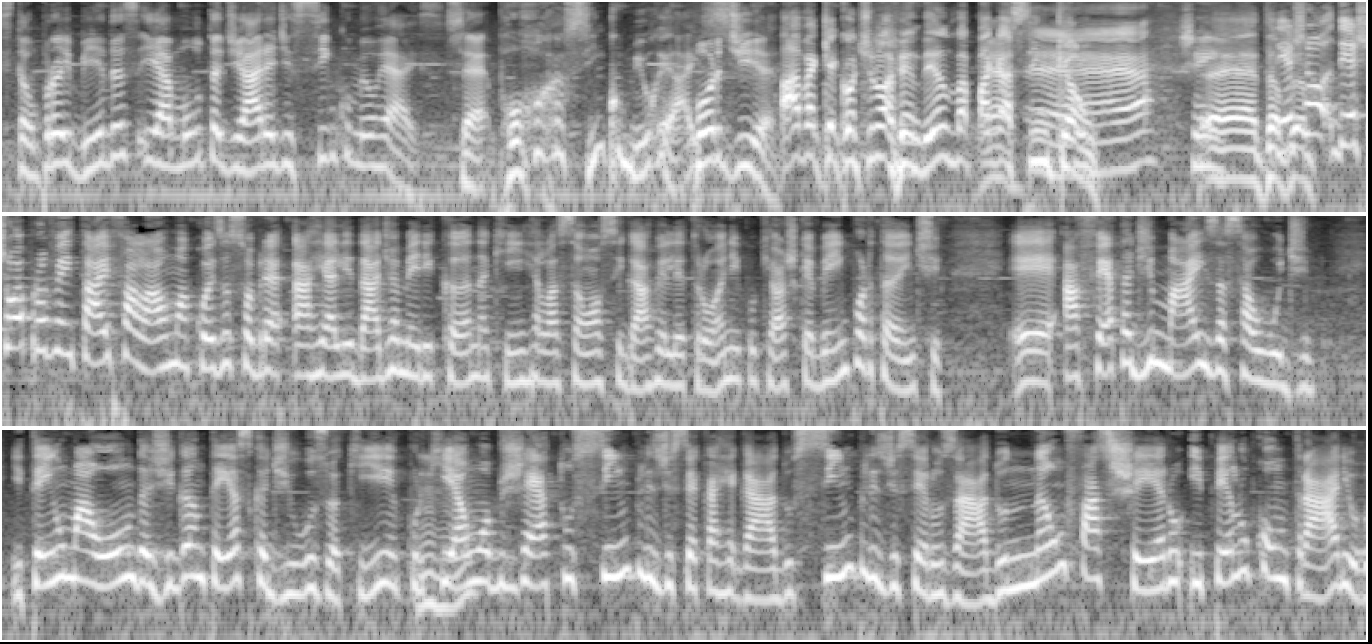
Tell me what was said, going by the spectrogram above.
estão proibidas e a multa diária é de 5 mil reais. Certo. Porra, 5 mil reais. Por dia. Ah, vai querer continuar vendendo, vai pagar É. cincão. É. É, então- Deixa eu, deixa eu aproveitar e falar uma coisa sobre a, a realidade americana aqui em relação ao cigarro eletrônico, que eu acho que é bem importante. É, afeta demais a saúde. E tem uma onda gigantesca de uso aqui, porque é um objeto simples de ser carregado, simples de ser usado, não faz cheiro e, pelo contrário,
